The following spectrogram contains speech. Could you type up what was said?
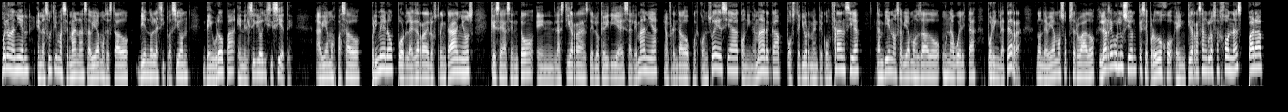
Bueno, Daniel, en las últimas semanas habíamos estado viendo la situación de Europa en el siglo XVII. Habíamos pasado primero por la Guerra de los 30 años, que se asentó en las tierras de lo que hoy día es Alemania, enfrentado pues con Suecia, con Dinamarca, posteriormente con Francia. También nos habíamos dado una vuelta por Inglaterra, donde habíamos observado la revolución que se produjo en tierras anglosajonas para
